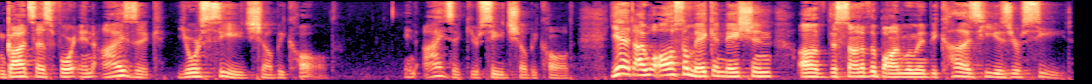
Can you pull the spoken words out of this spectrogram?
And God says, For in Isaac your seed shall be called. In Isaac your seed shall be called. Yet I will also make a nation of the son of the bondwoman because he is your seed.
